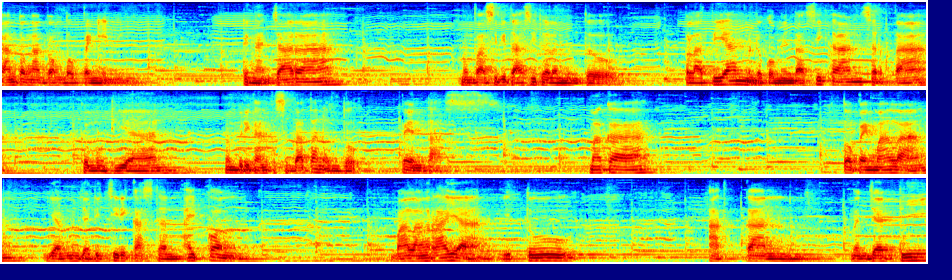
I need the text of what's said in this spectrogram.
kantong-kantong topeng ini dengan cara memfasilitasi dalam bentuk pelatihan, mendokumentasikan, serta kemudian memberikan kesempatan untuk pentas. Maka topeng Malang yang menjadi ciri khas dan ikon Malang Raya itu akan menjadi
